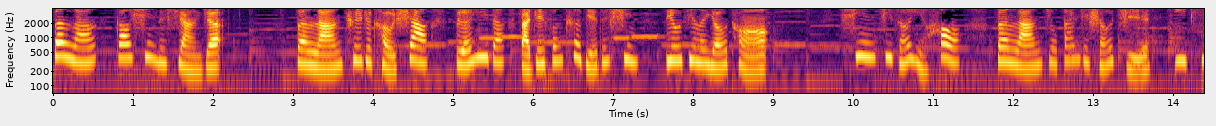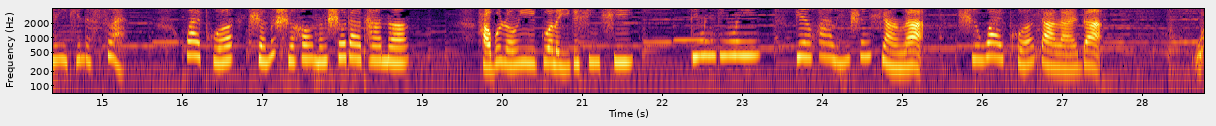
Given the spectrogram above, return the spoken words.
笨狼高兴地想着，笨狼吹着口哨。得意的把这封特别的信丢进了邮筒。信寄走以后，笨狼就扳着手指一天一天的算，外婆什么时候能收到它呢？好不容易过了一个星期，叮铃叮铃，电话铃声响了，是外婆打来的。我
